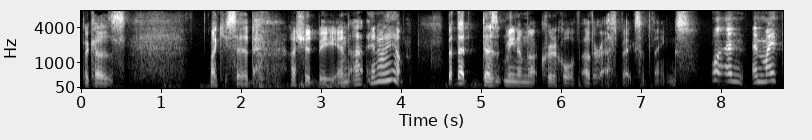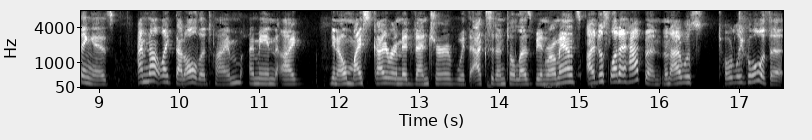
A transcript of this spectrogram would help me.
because, like you said, I should be, and I, and I am. But that doesn't mean I'm not critical of other aspects of things. Well, and and my thing is, I'm not like that all the time. I mean, I you know my Skyrim adventure with accidental lesbian romance, I just let it happen, and I was totally cool with it.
